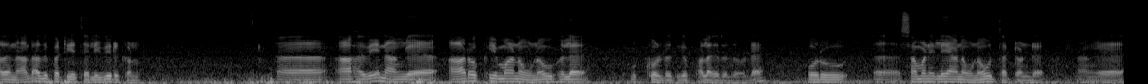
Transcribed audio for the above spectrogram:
அதனால் அது பற்றிய தெளிவு இருக்கணும். ஆகவே நாங்கள் ஆரோக்கியமான உணவுகளை உட்கொள்கிறதுக்கு பழகுறதோட ஒரு சமநிலையான உணவு தட்டொண்டை. நாங்கள்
